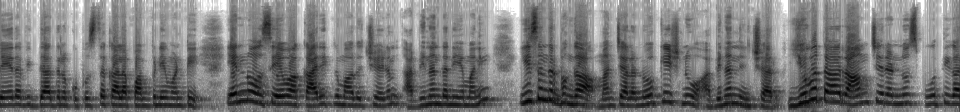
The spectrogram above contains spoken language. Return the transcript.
పేద విద్యార్థులకు పుస్తకాల పంపిణీ వంటి ఎన్నో సేవా కార్యక్రమాలు చేయడం అభినందనీయమని ఈ సందర్భంగా మంచాల లోకేష్ను అభినందించారు. యువత రామ్ చరణ్ను స్ఫూర్తిగా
